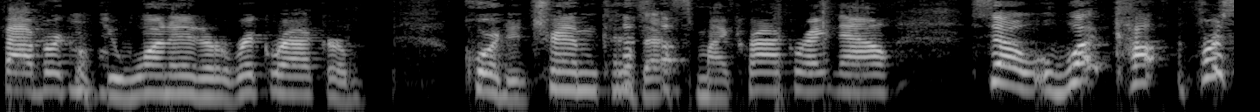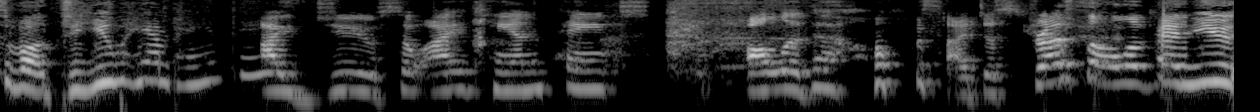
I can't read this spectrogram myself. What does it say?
fabric mm-hmm. if you wanted or rickrack or corded trim because that's my crack right now. So what? Co- First of all, do you hand paint these? I do. So I hand paint all of those. I just dress all of them. And you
